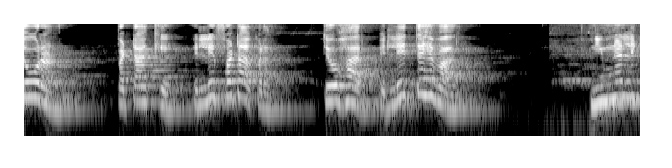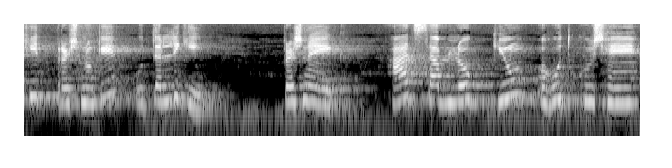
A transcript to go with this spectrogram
તોરણ પટાખે એટલે ફટાકડા त्योहार એટલે તહેવાર निम्नलिखित प्रश्नों के उत्तर लिखिए प्रश्न एक आज सब लोग क्यों बहुत खुश हैं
